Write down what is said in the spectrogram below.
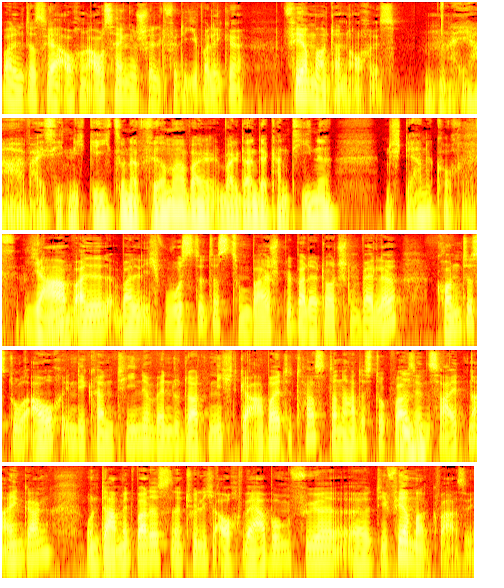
weil das ja auch ein Aushängeschild für die jeweilige Firma dann auch ist. Naja, weiß ich nicht. Gehe ich zu einer Firma, weil, weil da in der Kantine ein Sternekoch ist. Ja, weil, weil ich wusste, dass zum Beispiel bei der Deutschen Welle konntest du auch in die Kantine, wenn du dort nicht gearbeitet hast, dann hattest du quasi einen Seiteneingang und damit war das natürlich auch Werbung für äh, die Firma quasi.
